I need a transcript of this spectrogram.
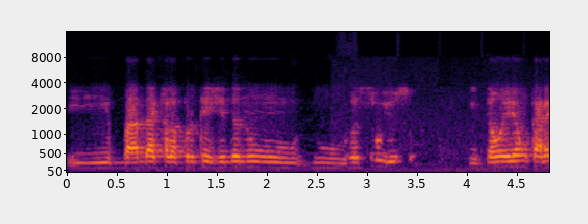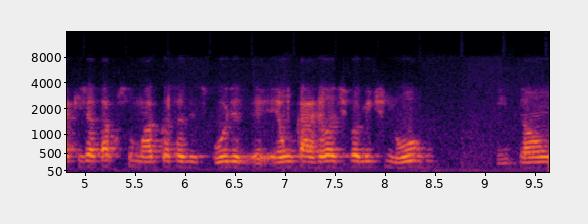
e para dar aquela protegida no, no Russell Wilson. Então ele é um cara que já está acostumado com essas escolhas, é é um cara relativamente novo. Então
